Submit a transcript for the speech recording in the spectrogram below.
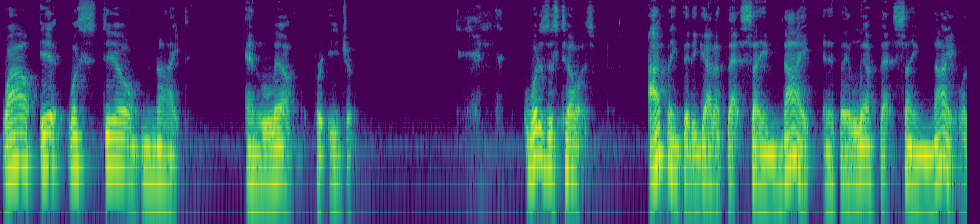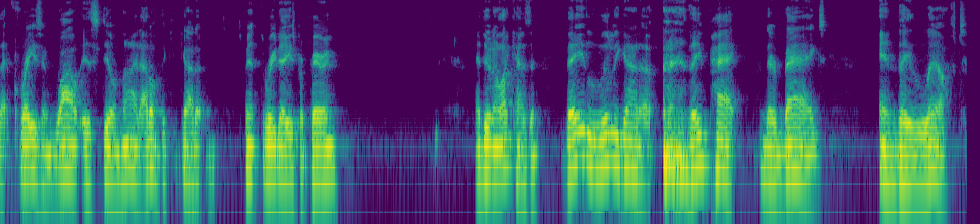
while it was still night and left for Egypt. What does this tell us? I think that he got up that same night, and if they left that same night, well, that phrase phrasing "while it's still night," I don't think he got up spent three days preparing and doing all that kind of stuff. They literally got up, they packed their bags, and they left.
